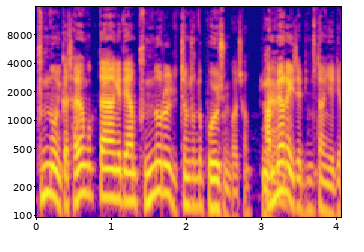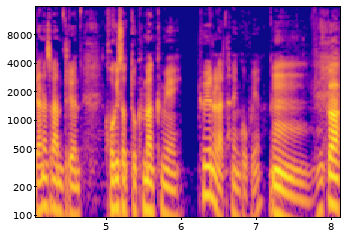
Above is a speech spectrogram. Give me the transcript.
분노, 그러니까 자유한국당에 대한 분노를 일정 정도 보여준 거죠. 반면에 네. 이제 민주당 얘기를 하는 사람들은 거기서 또 그만큼의 표현을 나타낸 거고요. 음, 그러니까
